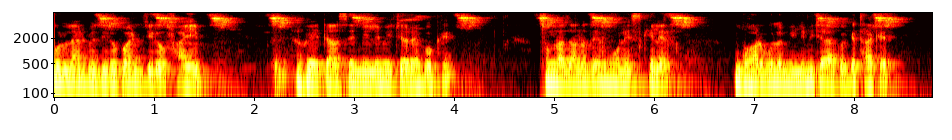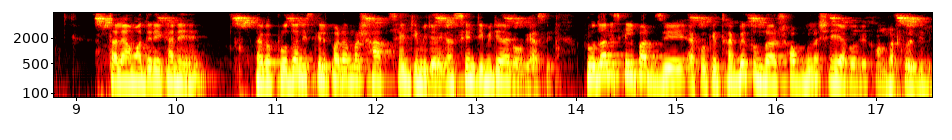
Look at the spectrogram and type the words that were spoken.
করলে আসবে জিরো পয়েন্ট জিরো ফাইভ দেখো এটা আছে মিলিমিটার এককে। তোমরা জানো যে মূল স্কেলের ঘরগুলো মিলিমিটার এককে থাকে। তাহলে আমাদের এখানে, দেখো প্রধান স্কেল পার্ট আমরা সাত সেন্টিমিটার এখানে সেন্টিমিটার এককে আছে। প্রধান স্কেল পার্ট যে এককে থাকবে, তোমরা সবগুলো সেই এককে কনভার্ট করে দিবে।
